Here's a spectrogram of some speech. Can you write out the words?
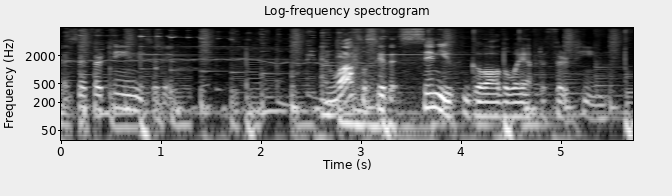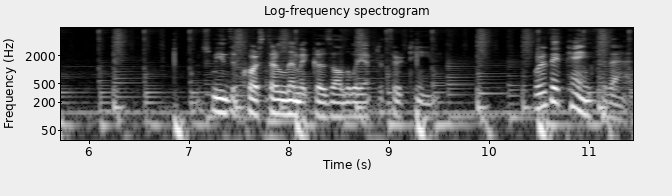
I say 13? Yes, I did. And we'll also say that sinew can go all the way up to 13. Which means, of course, their limit goes all the way up to 13. What are they paying for that?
